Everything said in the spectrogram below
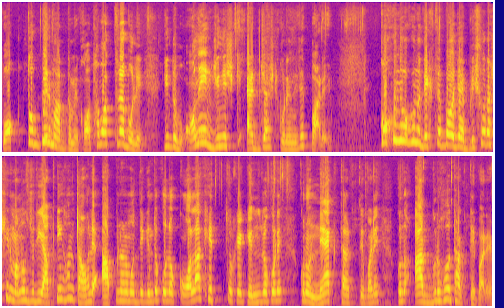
বক্তব্যের মাধ্যমে কথাবার্তা বলে কিন্তু অনেক জিনিসকে অ্যাডজাস্ট করে নিতে পারে। কখনো কখনো দেখতে পাওয়া যায় বৃষ রাশির মানুষ যদি আপনি হন, তাহলে আপনার মধ্যে কিন্তু কোনো কলাক্ষেত্রকে কেন্দ্র করে কোনো ন্যাক থাকতে পারে, কোনো আগ্রহ থাকতে পারে।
